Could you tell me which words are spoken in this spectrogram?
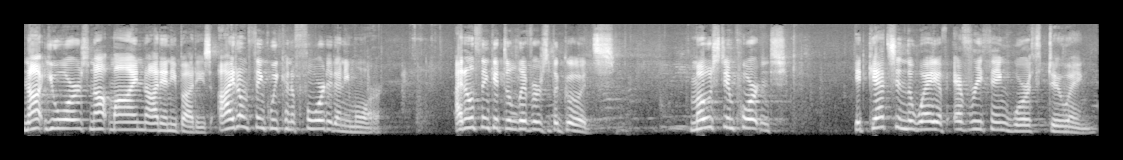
Not yours, not mine, not anybody's. I don't think we can afford it anymore. I don't think it delivers the goods. Most important, it gets in the way of everything worth doing.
